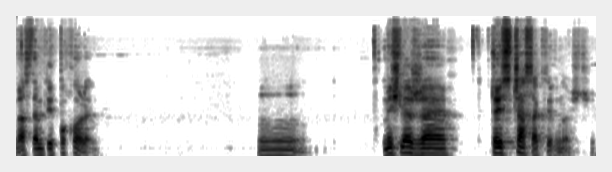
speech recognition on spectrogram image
następnych pokoleń. Myślę, że to jest czas aktywności,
